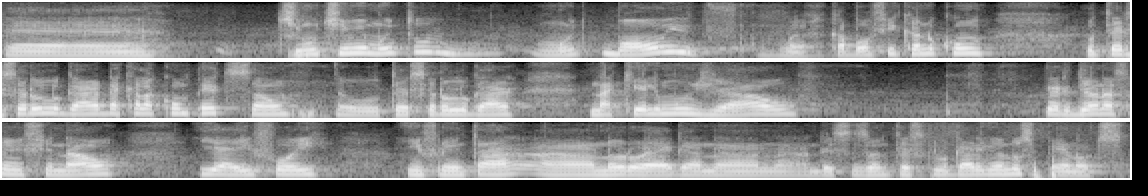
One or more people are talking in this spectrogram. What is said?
É, tinha um time muito, muito bom e acabou ficando com o terceiro lugar daquela competição, o terceiro lugar naquele Mundial, perdeu na semifinal e aí foi enfrentar a Noruega na, na decisão de terceiro lugar e nos pênaltis.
